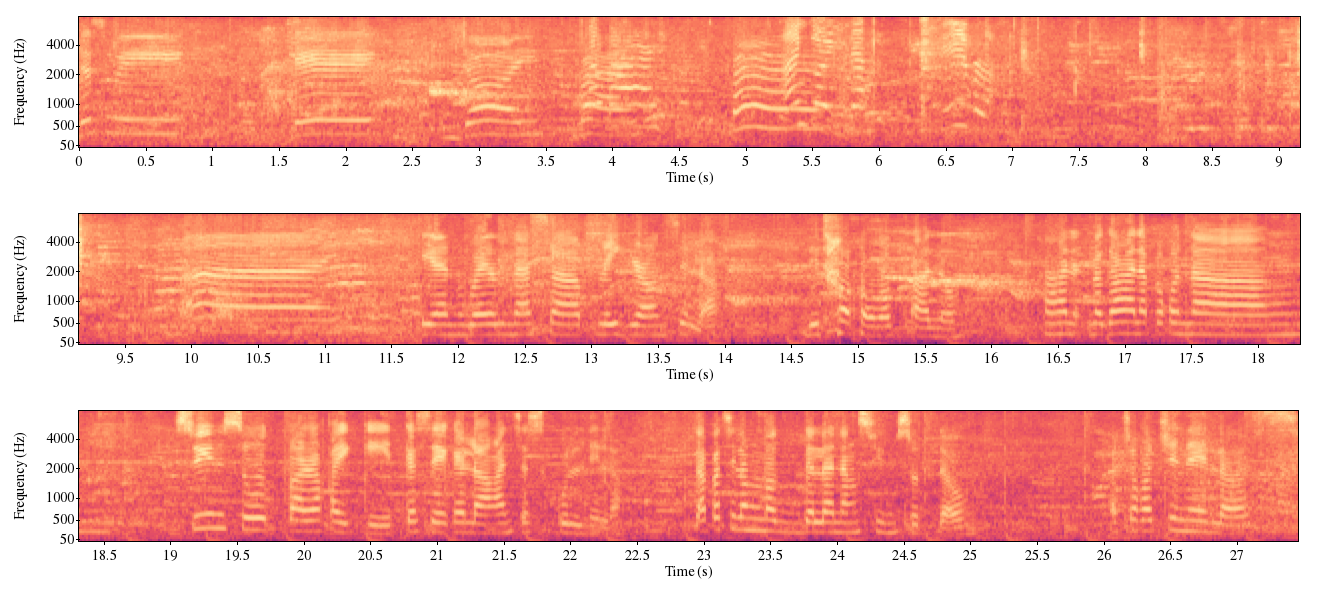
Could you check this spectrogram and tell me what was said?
Just wait. Okay. Enjoy. Bye. I'm Bye. going to. Bye. Yan, while nasa playground sila, dito ako mag, ano, hahanap, maghahanap ako ng swimsuit para kay Kate kasi kailangan sa school nila. Dapat silang magdala ng swimsuit daw. At saka chinelas.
